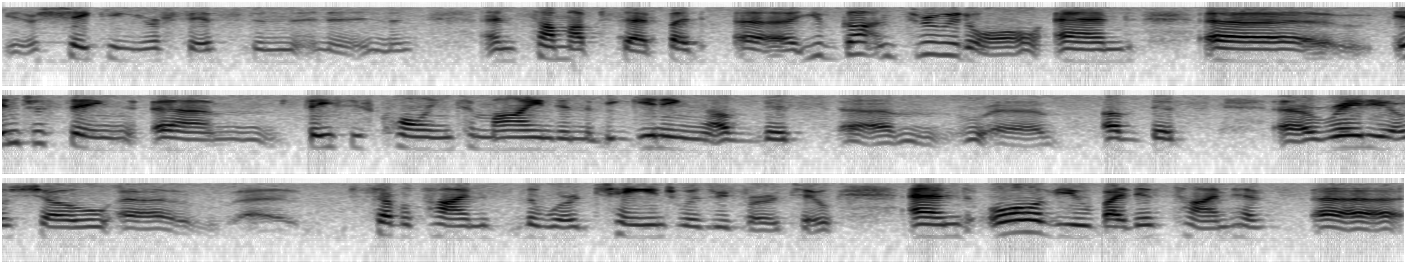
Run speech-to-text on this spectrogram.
you know shaking your fist and and and, and some upset. But uh you've gotten through it all and uh interesting um Stacy's calling to mind in the beginning of this um uh, of this uh, radio show uh, uh several times the word change was referred to. And all of you by this time have uh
